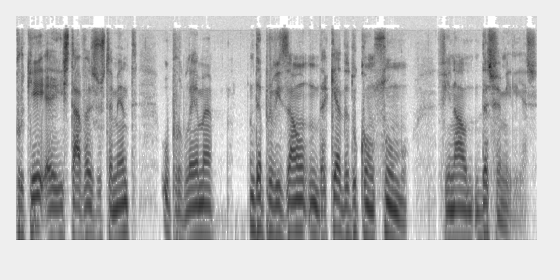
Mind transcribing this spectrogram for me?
porque aí estava justamente o problema da previsão da queda do consumo final das famílias.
